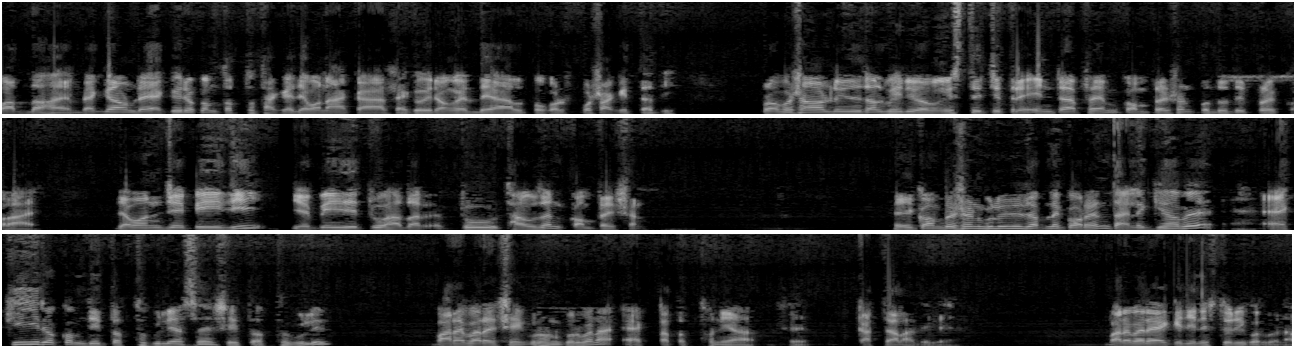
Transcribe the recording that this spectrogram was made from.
বাদ দেওয়া হয়। ব্যাকগ্রাউন্ডে একই রকম তথ্য থাকে, যেমন আকাশ, একই রঙের দেয়াল পোশাক ইত্যাদি। প্রফেশনাল ডিজিটাল ভিডিও এবং স্থির চিত্রে ইন্টার ফ্রেম কম্প্রেশন পদ্ধতি প্রয়োগ করা হয়। যেমন জেপিইজি জেপিইজি টু হাজার টু থাউজেন্ড কম্প্রেশন এই কম্প্রেশন গুলি যদি আপনি করেন, তাহলে কি হবে? একই রকম যে তথ্যগুলি আছে, সেই তথ্যগুলি বারে বারে সে গ্রহণ করবে না, একটা তথ্য নিয়ে সে চালা দিবে বারে বারে একই জিনিস তৈরি করবে না,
